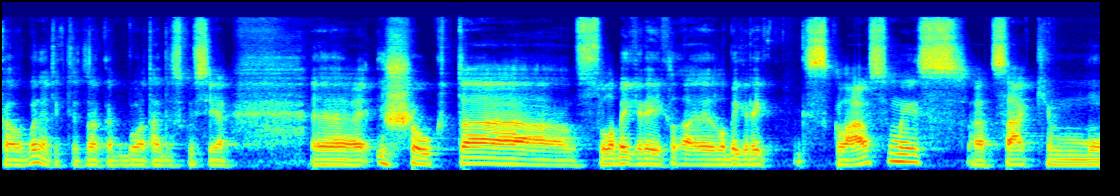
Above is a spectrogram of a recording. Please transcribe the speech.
kalbu, ne tik tai to, kad buvo ta diskusija iššaukta su labai, gerai, labai gerais klausimais, atsakymų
